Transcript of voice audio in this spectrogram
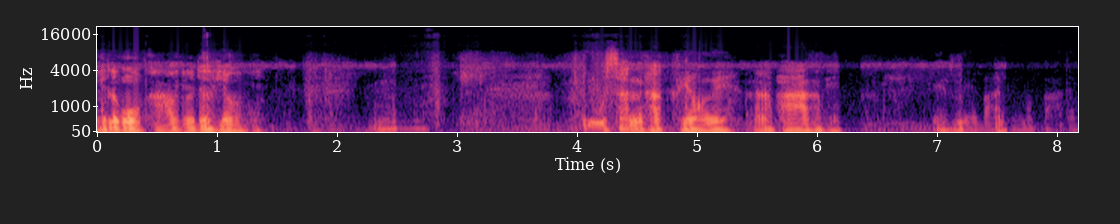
เห็ดละโงกขาวอยู่แล้วเด้อพี่น้องอยู่สั้นครับพี่น้องเลยหน้าผาครับพี่เอ๊ะแม่บานเป็นมาป่าแล้ว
